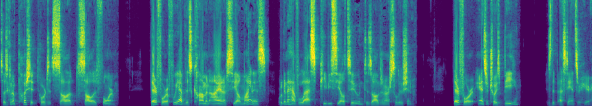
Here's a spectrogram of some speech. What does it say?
So it's going to push it towards its solid, solid form. Therefore, if we have this common ion of Cl minus, we're going to have less PbCl2 dissolved in our solution. Therefore, answer choice B is the best answer here.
